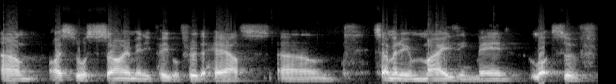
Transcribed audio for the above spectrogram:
um, I saw so many people through the house, um, so many amazing men, lots of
